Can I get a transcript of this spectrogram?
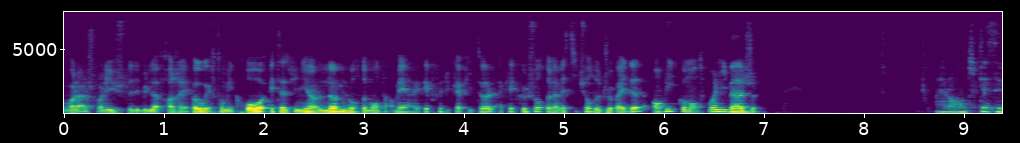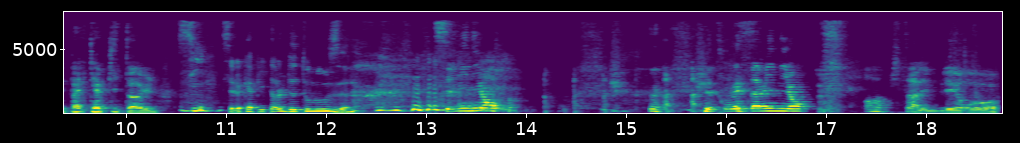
Voilà, je relis juste le début de la phrase, j'avais pas ouvert ton micro. États-Unis, un homme lourdement armé arrêté près du Capitole à quelques jours de l'investiture de Joe Biden. Henri, commente-moi l'image. Alors en tout cas, c'est pas le Capitole. Si, c'est le Capitole de Toulouse. c'est mignon. J'ai trouvé ça mignon. Oh putain, les blaireaux.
